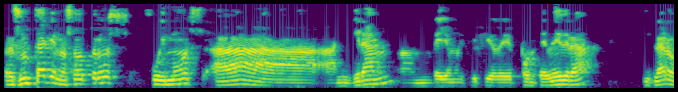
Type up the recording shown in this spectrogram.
Resulta que nosotros fuimos a, a Nigrán, a un bello municipio de Pontevedra, y claro,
